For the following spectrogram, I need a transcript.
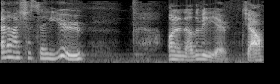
and I should say you, on another video. Ciao.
